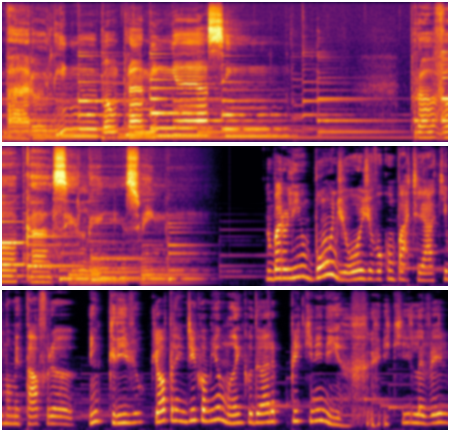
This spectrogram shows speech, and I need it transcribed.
Barulhinho bom pra mim é assim, provoca silêncio em mim. No barulhinho bom de hoje eu vou compartilhar aqui uma metáfora incrível que eu aprendi com a minha mãe quando eu era pequenininha e que levei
